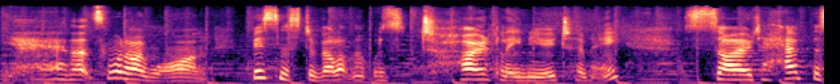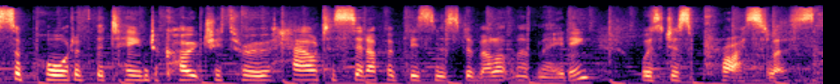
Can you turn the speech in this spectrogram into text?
yeah, that's what I want. Business development was totally new to me. So to have the support of the team to coach you through how to set up a business development meeting was just priceless.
